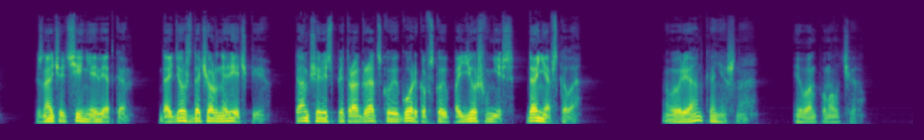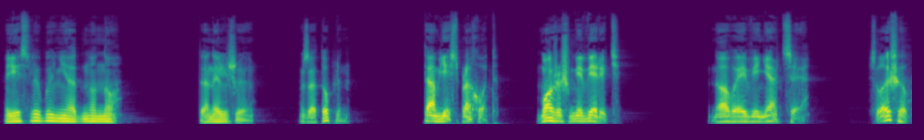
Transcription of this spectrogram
Значит, синяя ветка. Дойдешь до Черной речки. Там через Петроградскую и Горьковскую пойдешь вниз, до Невского. Вариант, конечно. Иван помолчал. Если бы не одно «но». Тоннель же затоплен. Там есть проход. Можешь мне верить. Новая Венеция. Слышал?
